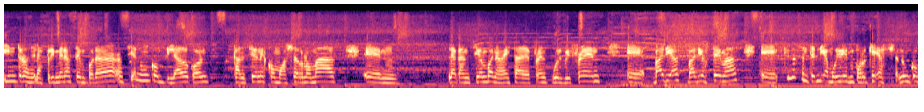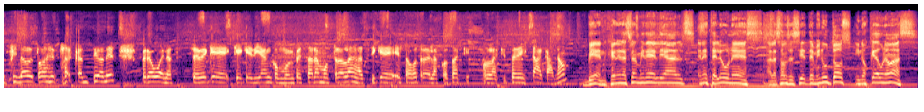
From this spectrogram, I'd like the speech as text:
intros de las primeras temporadas, hacían un compilado con canciones como Ayer No Más, eh, la canción, bueno, esta de Friends Will Be Friends, eh, varias, varios temas, eh, que no se entendía muy bien por qué hacían un compilado de todas estas canciones, pero bueno, se ve que, que querían como empezar a mostrarlas, así que esa es otra de las cosas que, por las que se destaca, ¿no? Bien, Generación Millennials en este lunes a las 11.07 minutos y nos queda una más.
